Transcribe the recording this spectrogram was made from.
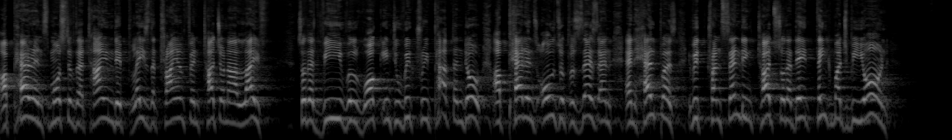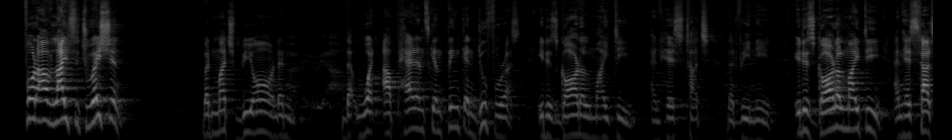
Our parents, most of the time, they place the triumphant touch on our life so that we will walk into victory path and door. Our parents also possess and, and help us with transcending touch so that they think much beyond for our life situation, but much beyond and that what our parents can think and do for us. It is God Almighty and His touch that we need. It is God Almighty and His touch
